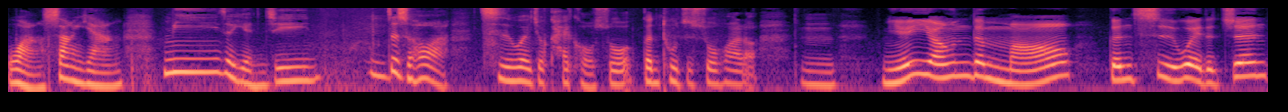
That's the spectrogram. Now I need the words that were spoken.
往上扬，眯着眼睛。这时候啊，刺猬就开口说，跟兔子说话了：“嗯，绵羊的毛跟刺猬的针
